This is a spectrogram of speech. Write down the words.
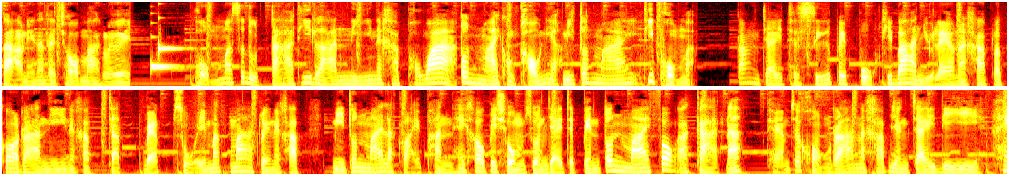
สาวๆเนี่ยน่าจะชอบมากเลย ผมมาสะดุดตาที่ร้านนี้นะครับ เพราะว่าต้นไม้ของเขาเนี่ยมีต้นไม้ที่ผมอะตั้งใจจะซื้อไปปลูกที่บ้านอยู่แล้วนะครับ แล้วก็ร้านนี้นะครับจัดแบบสวยมากๆเลยนะครับ มีต้นไม้หลากหลายพันธุ์ให้เข้าไปชม ส่วนใหญ่จะเป็นต้นไม้ฟอกอากาศนะ แถมเจ้าของร้านนะครับยังใจดีให้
